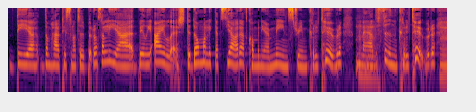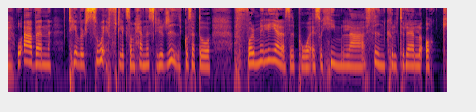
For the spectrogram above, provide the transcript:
det de här artisterna, typ Rosalia, Billie Eilish, det de har lyckats göra är att kombinera mainstreamkultur med mm. finkultur. Mm. Och även Taylor Swift, liksom hennes lyrik och sätt att formulera sig på är så himla finkulturell och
